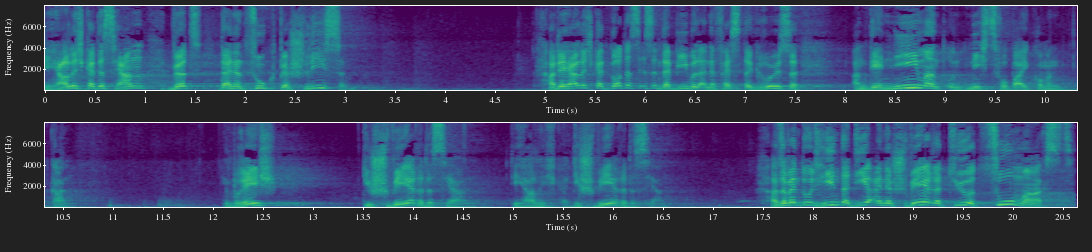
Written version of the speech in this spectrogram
die Herrlichkeit des Herrn wird deinen Zug beschließen. Aber die Herrlichkeit Gottes ist in der Bibel eine feste Größe, an der niemand und nichts vorbeikommen kann. Hebräisch die Schwere des Herrn, die Herrlichkeit, die Schwere des Herrn. Also wenn du hinter dir eine schwere Tür zumachst,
